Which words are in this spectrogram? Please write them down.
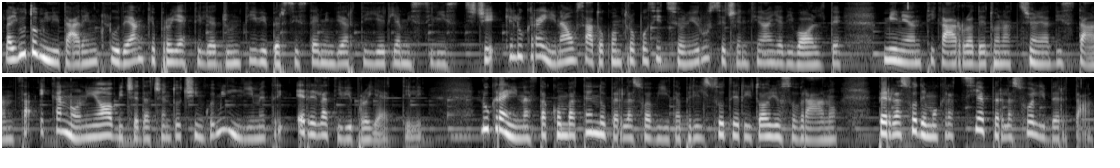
L'aiuto militare include anche proiettili aggiuntivi per sistemi di artiglieria missilistici che l'Ucraina ha usato contro posizioni russe centinaia di volte, mine anticarro a detonazione a distanza e cannoni obice da 105 mm e relativi proiettili. L'Ucraina sta combattendo per la sua vita, per il suo territorio sovrano, per la sua democrazia e per la sua libertà,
